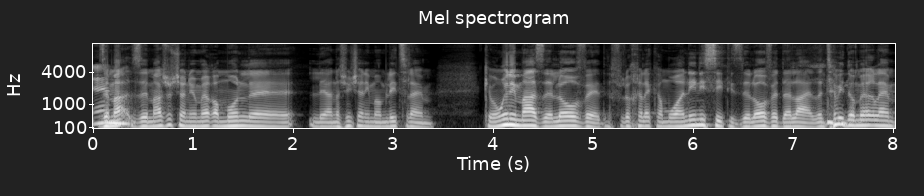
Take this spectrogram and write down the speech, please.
אין... זה, זה משהו שאני אומר המון ל, לאנשים שאני ממליץ להם. כי אומרים לי, מה, זה לא עובד. אפילו חלק אמרו, אני ניסיתי, זה לא עובד עליי. אז אני תמיד אומר להם,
